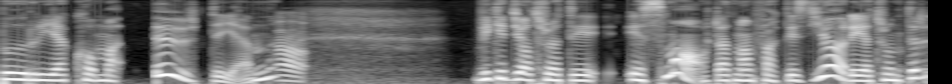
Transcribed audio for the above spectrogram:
börja komma ut igen. Ja. Vilket jag tror att det är smart att man faktiskt gör det. Jag tror inte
